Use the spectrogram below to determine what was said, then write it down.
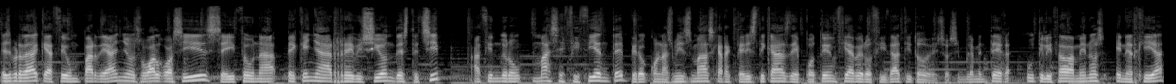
Es verdad que hace un par de años o algo así se hizo una pequeña revisión de este chip, haciéndolo más eficiente, pero con las mismas características de potencia, velocidad y todo eso. Simplemente utilizaba menos energía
